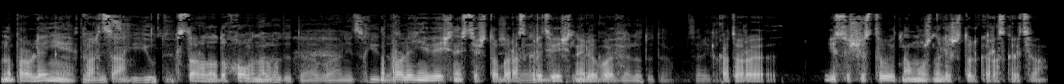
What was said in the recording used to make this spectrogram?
в направлении Творца, в сторону духовного, в направлении вечности, чтобы раскрыть вечную любовь, которая и существует, нам нужно лишь только раскрыть его.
